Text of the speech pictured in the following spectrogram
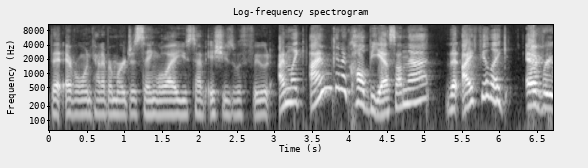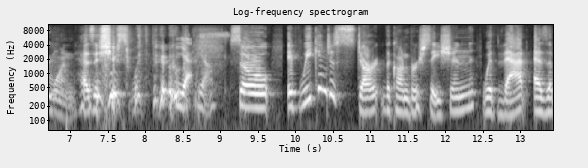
that everyone kind of emerges saying, well, I used to have issues with food. I'm like, I'm going to call BS on that, that I feel like everyone has issues with food. Yeah. Yeah. So if we can just start the conversation with that as a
